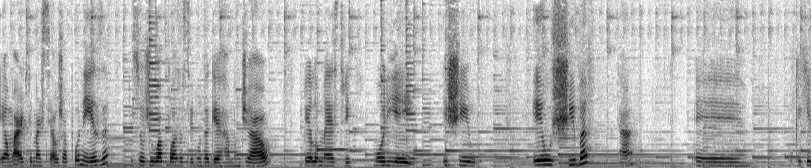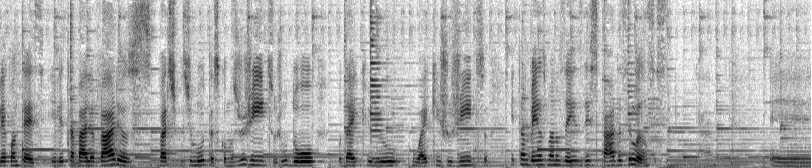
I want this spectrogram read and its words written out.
é uma arte marcial japonesa que surgiu após a Segunda Guerra Mundial pelo mestre Moriei Eushiba, tá? É, o que, que ele acontece? Ele trabalha vários, vários tipos de lutas, como o jiu-jitsu, o judô, o daikyu, o aiki-jiu-jitsu e também os manuseios de espadas e lanças. Tá? É,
